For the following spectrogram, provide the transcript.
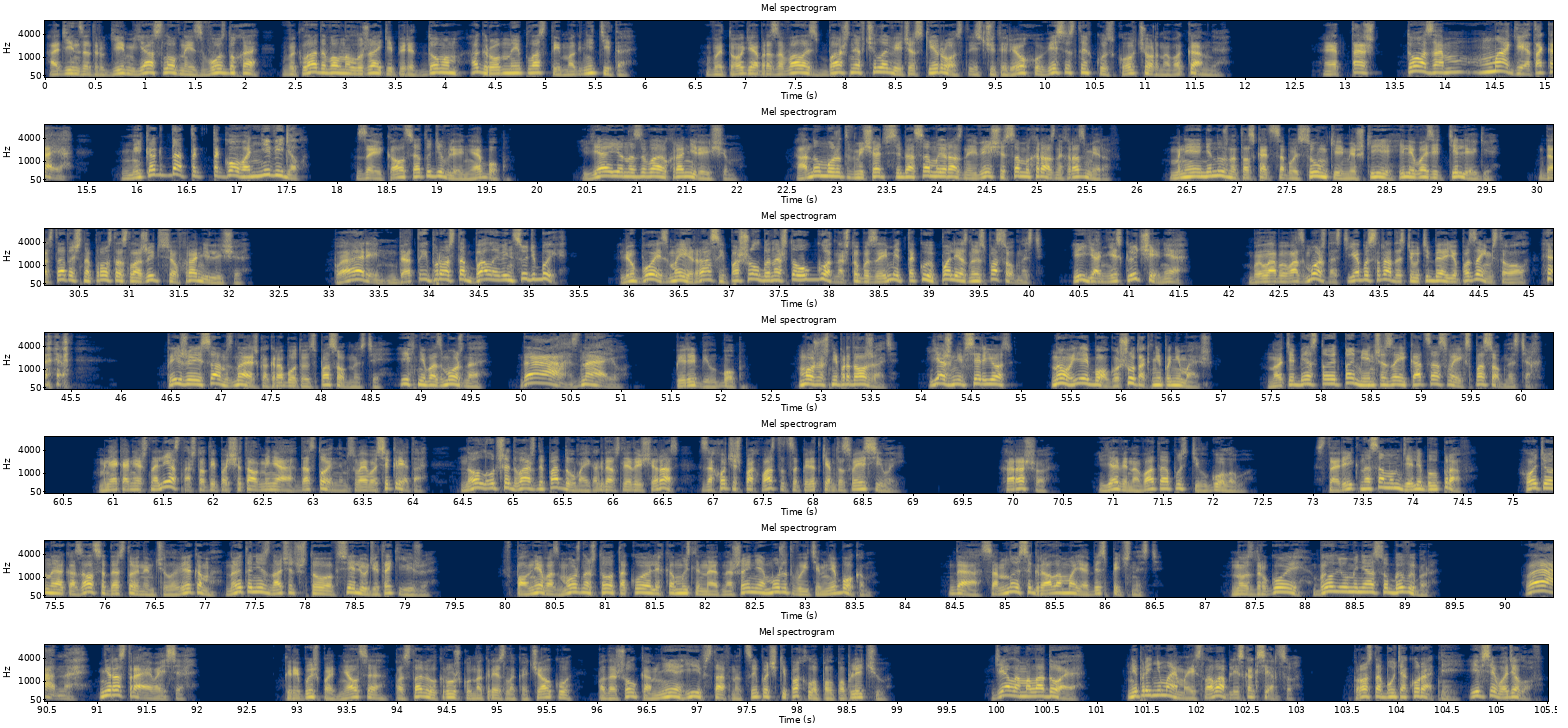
Один за другим я, словно из воздуха, выкладывал на лужайке перед домом огромные пласты магнетита. В итоге образовалась башня в человеческий рост из четырех увесистых кусков черного камня. «Это ж что за магия такая? Никогда так такого не видел!» Заикался от удивления Боб. «Я ее называю хранилищем. Оно может вмещать в себя самые разные вещи самых разных размеров. Мне не нужно таскать с собой сумки, мешки или возить телеги. Достаточно просто сложить все в хранилище». «Парень, да ты просто баловень судьбы! Любой из моей расы пошел бы на что угодно, чтобы заиметь такую полезную способность. И я не исключение. Была бы возможность, я бы с радостью у тебя ее позаимствовал. Ты же и сам знаешь, как работают способности. Их невозможно... Да, знаю, перебил Боб. Можешь не продолжать. Я же не всерьез. Ну, ей-богу, шуток не понимаешь. Но тебе стоит поменьше заикаться о своих способностях. Мне, конечно, лестно, что ты посчитал меня достойным своего секрета, но лучше дважды подумай, когда в следующий раз захочешь похвастаться перед кем-то своей силой. Хорошо, я виновато опустил голову. Старик на самом деле был прав. Хоть он и оказался достойным человеком, но это не значит, что все люди такие же. Вполне возможно, что такое легкомысленное отношение может выйти мне боком. Да, со мной сыграла моя беспечность. Но с другой, был ли у меня особый выбор? Ладно, не расстраивайся. Крепыш поднялся, поставил кружку на кресло-качалку, подошел ко мне и, встав на цыпочки, похлопал по плечу. Дело молодое. Не принимай мои слова близко к сердцу. Просто будь аккуратней, и всего делов».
